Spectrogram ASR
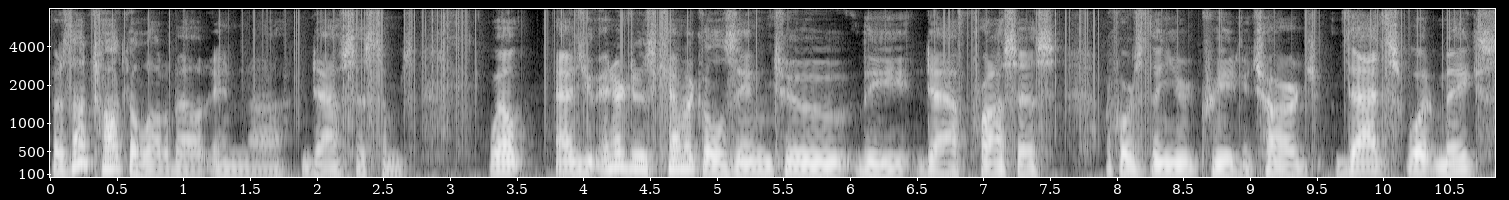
but it's not talked a lot about in uh, DAF systems. Well, as you introduce chemicals into the DAF process, of course, then you're creating a charge. That's what makes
